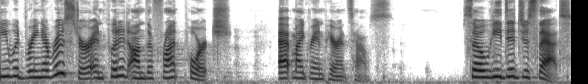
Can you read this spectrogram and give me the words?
he would bring a rooster and put it on the front porch at my grandparents' house. So he did just that.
